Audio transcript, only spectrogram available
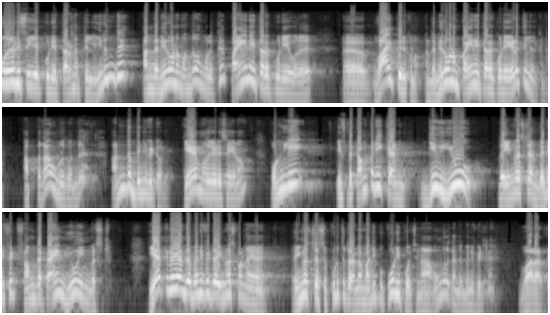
முதலீடு செய்யக்கூடிய தருணத்தில் இருந்து அந்த நிறுவனம் வந்து உங்களுக்கு பயனை தரக்கூடிய ஒரு வாய்ப்பு இருக்கணும். அந்த நிறுவனம் பயனை தரக்கூடிய இடத்தில் இருக்கணும். அப்பதான் உங்களுக்கு வந்து அந்த பெனிஃபிட் வரும். ஏன் முதலீடு செய்யணும்? Only if the company can give you the investor benefit from the time you invest ஏற்கனவே அந்த பெனிஃபிட்டை இன்வெஸ்ட் பண்ண இன்வெஸ்டர்ஸ் கொடுத்துட்டாங்க மதிப்பு கூடி போச்சுன்னா உங்களுக்கு அந்த பெனிஃபிட் வராது.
